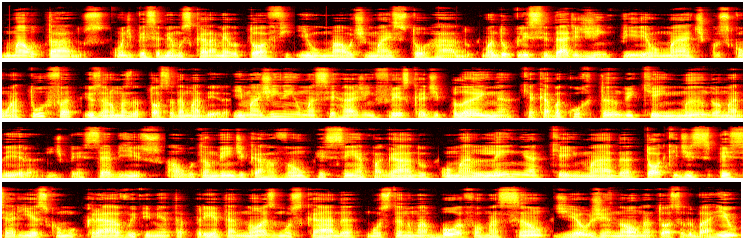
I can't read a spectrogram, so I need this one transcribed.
maltados, onde percebemos caramelo toffee e um malte mais torrado, uma duplicidade de empireumáticos com a turfa e os aromas da tosta da madeira. Imaginem uma serragem fresca de plana que acaba cortando e queimando a madeira. A gente percebe isso. Algo também de carvão recém-apagado, uma lenha queimada, toque de especiarias como cravo e pimenta preta, noz moscada, mostrando uma boa formação de eugenol na tosta do barril,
